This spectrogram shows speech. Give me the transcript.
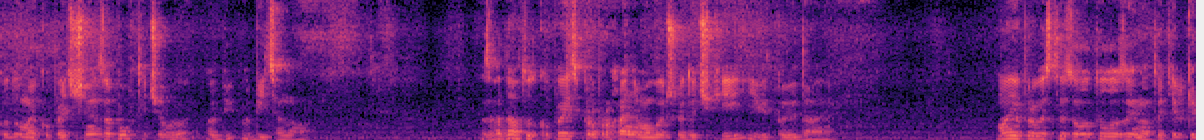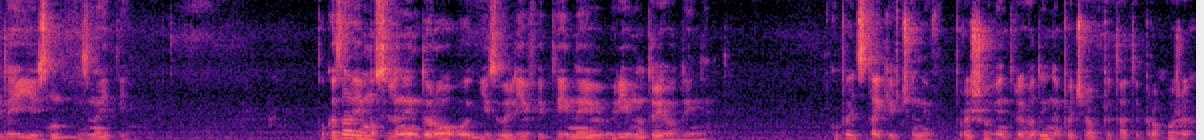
Подумай, купець, чи не забув ти чого обі- обіцяного? Згадав тут купець про прохання молодшої дочки і відповідає: Маю привезти золоту лозину, та тільки де її знайти. Показав йому селянин дорогу і звелів іти нею рівно три години. Купець так і вчинив. Пройшов він три години, почав питати прохожих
